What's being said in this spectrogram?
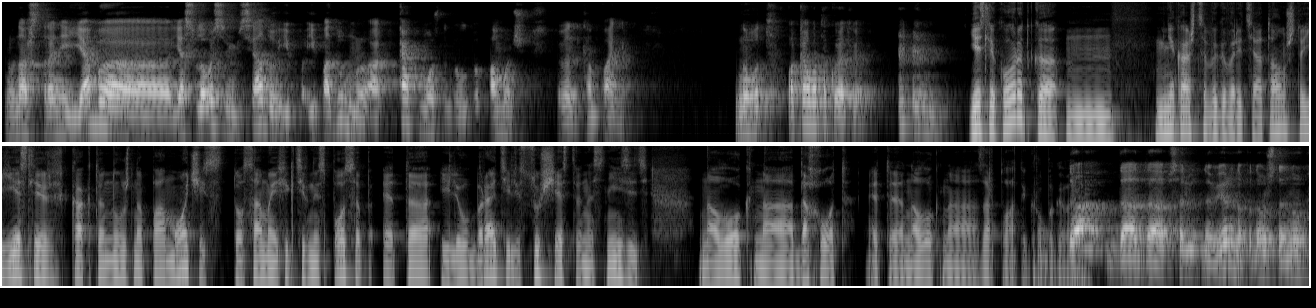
в нашей стране, я бы, я с удовольствием сяду и, и подумаю, а как можно было бы помочь event-компаниям. Ну вот, пока вот такой ответ. Если коротко, мне кажется, вы говорите о том, что если как-то нужно помочь, то самый эффективный способ это или убрать, или существенно снизить налог на доход. Это налог на зарплаты, грубо говоря. Да, да, да, абсолютно верно, потому что ну,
